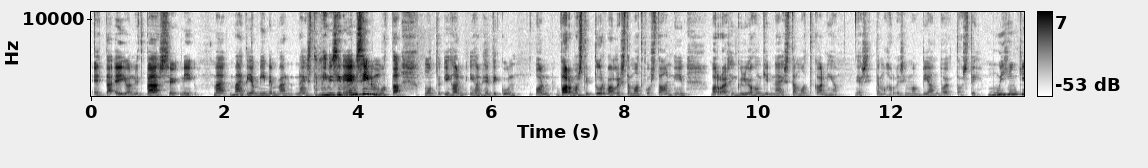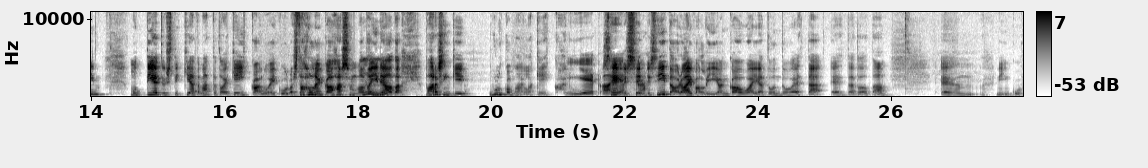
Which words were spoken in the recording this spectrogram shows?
että ei ole nyt päässyt, niin mä, mä en tiedä minne mä näistä menisin ensin, mutta, mutta ihan, ihan heti kun on varmasti turvallista matkustaa, niin varaisin kyllä johonkin näistä matkan ja, ja sitten mahdollisimman pian toivottavasti muihinkin. Mutta tietysti kieltämättä toi keikkailu ei kuulosta ollenkaan hassummalta Mhm. idealta, varsinkin ulkomailla keikkailu. Jep, Se, se, siitä on aivan liian kauan ja tuntuu, että, että tota, äm, niin kuin,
